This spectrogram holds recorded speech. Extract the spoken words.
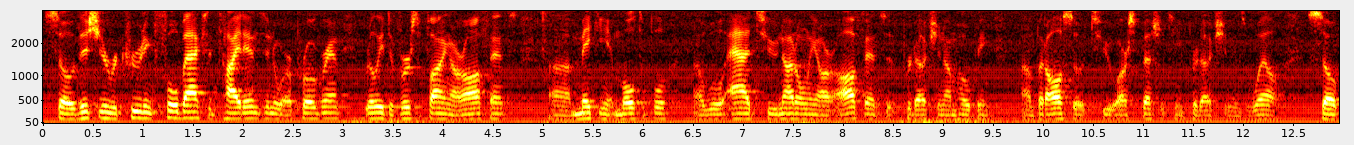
So this year, recruiting fullbacks and tight ends into our program, really diversifying our offense, uh, making it multiple, uh, will add to not only our offensive production, I'm hoping, uh, but also to our special team production as well. So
